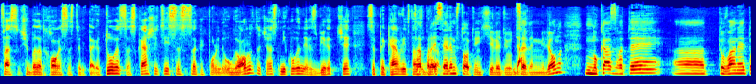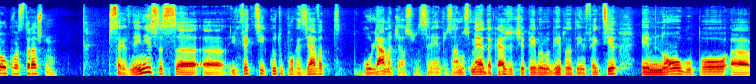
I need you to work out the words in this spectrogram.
Това ще бъдат хора с температура, с кашлици, с какво ли не. Огромната част никога не разбират, че са прекарали това Това прави 700 хиляди от да. 7 милиона, но казвате, а, това не е толкова страшно. В сравнение с а, а, инфекции, които поразяват голяма част от населението, само смея да кажа, че примерно грипната инфекция е много по... А,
